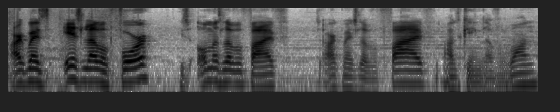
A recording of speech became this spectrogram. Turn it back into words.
Archmage is level 4. He's almost level 5. So Archmage level 5. Mount King level 1.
